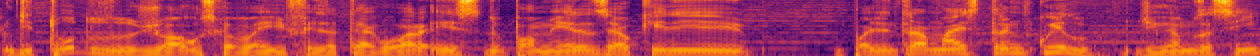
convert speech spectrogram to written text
De todos os jogos que o Havaí fez até agora, esse do Palmeiras é o que ele pode entrar mais tranquilo, digamos assim.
